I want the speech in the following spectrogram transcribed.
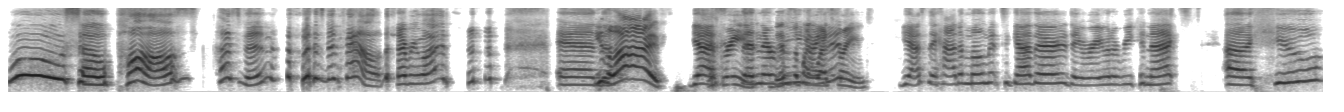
Woo! So Paul's husband has been found, everyone. and he's alive. Yes, and they're this reunited. is the point where I screamed. yes, they had a moment together. They were able to reconnect. Uh, Hugh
